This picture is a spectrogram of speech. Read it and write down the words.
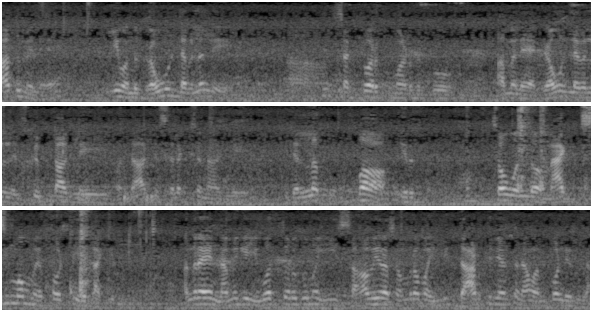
ಆದಮೇಲೆ ಈ ಒಂದು ಗ್ರೌಂಡ್ ಲೆವೆಲಲ್ಲಿ ಸೆಟ್ ವರ್ಕ್ ಮಾಡಬೇಕು. ಆಮೇಲೆ ಗ್ರೌಂಡ್ ಲೆವೆಲಲ್ಲಿ ಸ್ಕ್ರಿಪ್ಟ್ ಆಗಲಿ, ಮತ್ತು ಆರ್ಟಿಸ್ಟ್ ಸೆಲೆಕ್ಷನ್ ಆಗಲಿ, ಇದೆಲ್ಲ ತುಂಬ ಇರುತ್ತೆ. ಸೊ ಒಂದು ಮ್ಯಾಕ್ಸಿಮಮ್ ಎಫರ್ಟ್ ಇದಕ್ಕೆ ಹಾಕಿದ್ವಿ ಅಂದರೆ ನಮಗೆ ಇವತ್ತರೆಗೂ ಈ ಸಾವಿರ ಸಂಭ್ರಮ ಇಲ್ಲಿ ದಾಡ್ತೀವಿ ಅಂತ ನಾವು ಅಂದ್ಕೊಂಡಿರಲಿಲ್ಲ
